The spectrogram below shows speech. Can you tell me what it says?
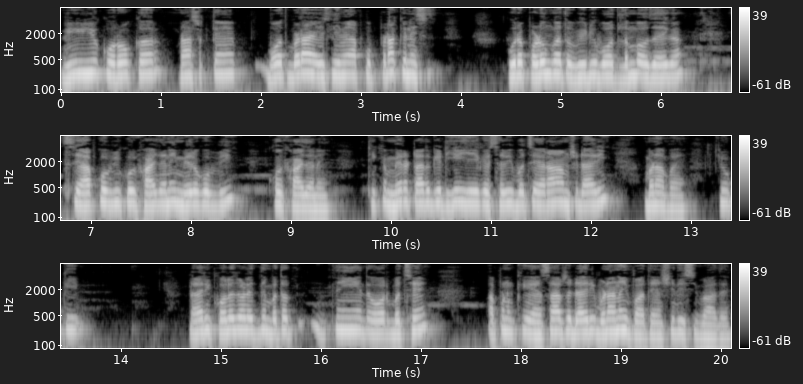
वीडियो को रोक कर बना सकते हैं। बहुत बड़ा है, इसलिए मैं आपको पढ़ा के नहीं पूरा पढ़ूँगा तो वीडियो बहुत लंबा हो जाएगा। इससे आपको भी कोई फ़ायदा नहीं, मेरे को भी कोई फ़ायदा नहीं। ठीक है, मेरा टारगेट यही है कि सभी बच्चे आराम से डायरी बना पाए, क्योंकि डायरी कॉलेज वाले इतने बता नहीं है तो और बच्चे अपन के हिसाब से डायरी बना नहीं पाते हैं, सीधी सी बात है।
